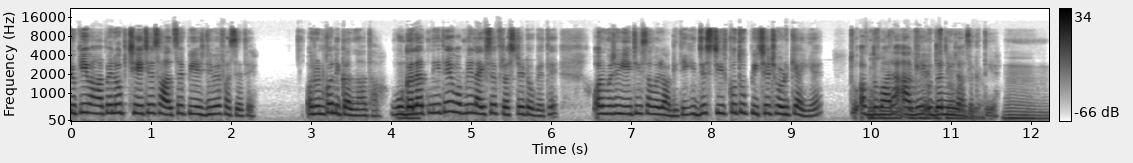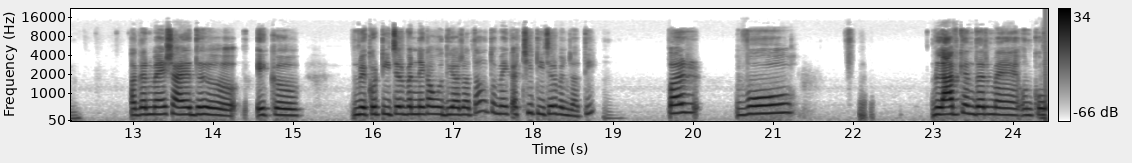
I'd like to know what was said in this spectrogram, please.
क्योंकि वहाँ पे लोग छः छः साल से पीएचडी में फंसे थे और उनको निकलना था। वो हम्म। गलत नहीं थे वो अपनी लाइफ से फ्रस्ट्रेट हो गए थे और मुझे ये चीज़ समझ आ गई थी कि जिस चीज़ को तू पीछे छोड़ के आई है तो अब दोबारा आगे उधर नहीं जा सकती है। हम्म। अगर मैं शायद एक मेरे को टीचर बनने का वो दिया जाता तो मैं एक अच्छी टीचर बन जाती। पर वो लैब के अंदर मैं उनको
